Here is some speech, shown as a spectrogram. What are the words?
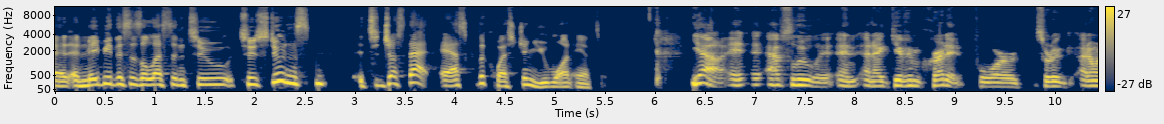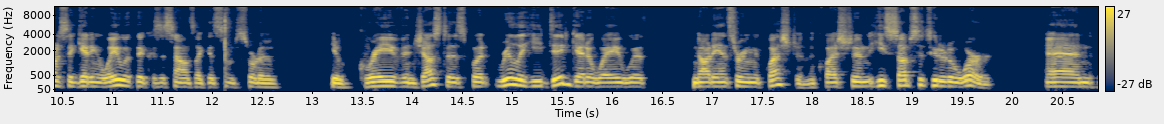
and, and maybe this is a lesson to to students. It's just that ask the question you want answered. Yeah, it, it, absolutely, and and I give him credit for sort of I don't want to say getting away with it because it sounds like it's some sort of you know grave injustice, but really he did get away with not answering the question. The question he substituted a word, and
